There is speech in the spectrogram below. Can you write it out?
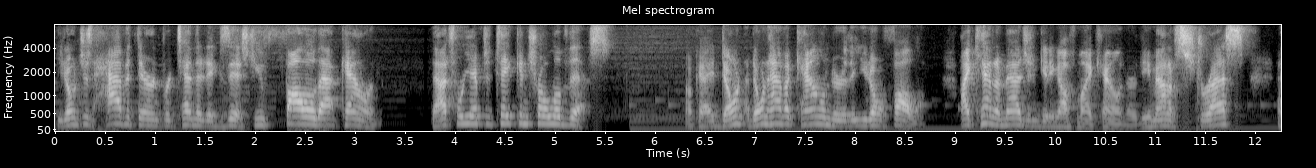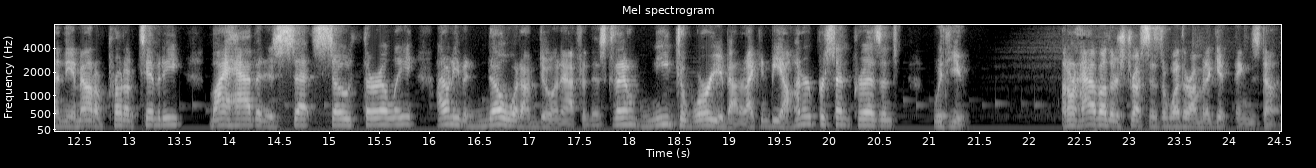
You don't just have it there and pretend that it exists. You follow that calendar. That's where you have to take control of this. Okay? Don't don't have a calendar that you don't follow. I can't imagine getting off my calendar. The amount of stress and the amount of productivity, my habit is set so thoroughly. I don't even know what I'm doing after this because I don't need to worry about it. I can be 100% present with you. I don't have other stresses of whether I'm going to get things done.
